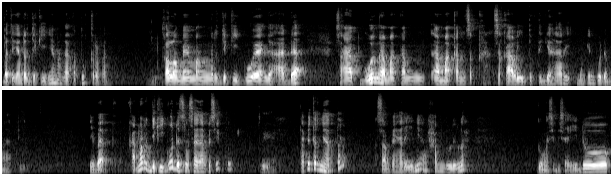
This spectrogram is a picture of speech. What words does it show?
Berarti kan rezekinya emang nggak ketuker, Van. Iya. Kalau memang rezeki gue nggak ada, saat gue nggak makan eh, makan sek- sekali untuk tiga hari, mungkin gue udah mati. Ya, Pak. Karena rezeki gue udah selesai sampai situ. Iya. Tapi ternyata sampai hari ini alhamdulillah gue masih bisa hidup,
